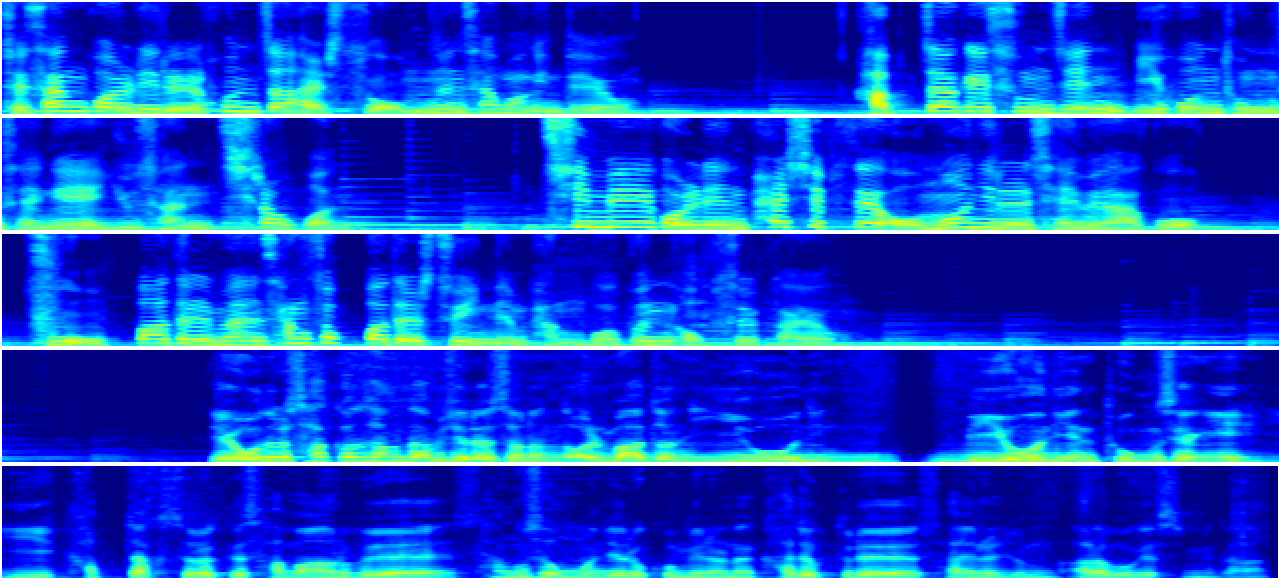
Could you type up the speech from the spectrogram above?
재산 관리를 혼자 할 수 없는 상황인데요. 갑자기 숨진 미혼 동생의 유산 7억 원, 치매에 걸린 80세 어머니를 제외하고 두 오빠들만 상속받을 수 있는 방법은 없을까요? 예, 오늘 사건 상담실에서는 얼마 전 이혼인 미혼인 동생이 이 갑작스럽게 사망한 후에 상속 문제를 고민하는 가족들의 사연을 좀 알아보겠습니다.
